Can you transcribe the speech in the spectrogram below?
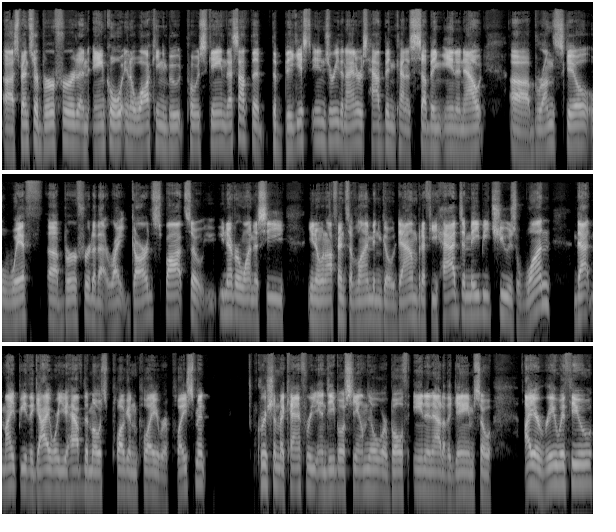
Uh, Spencer Burford, an ankle in a walking boot post game. That's not the the biggest injury. The Niners have been kind of subbing in and out. Uh, Brunskill with uh, Burford to that right guard spot. So you, you never want to see, you know, an offensive lineman go down. But if you had to maybe choose one, that might be the guy where you have the most plug and play replacement. Christian McCaffrey and Deebo Samuel were both in and out of the game. So I agree with you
